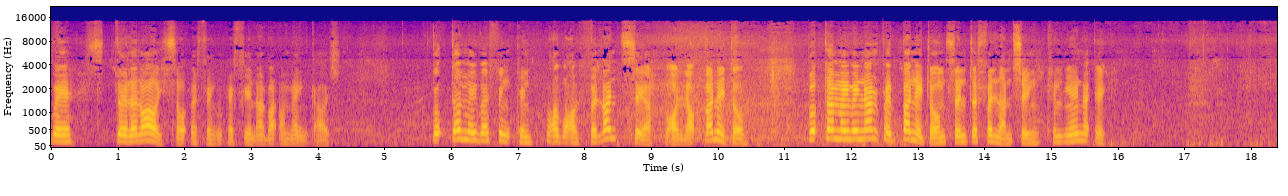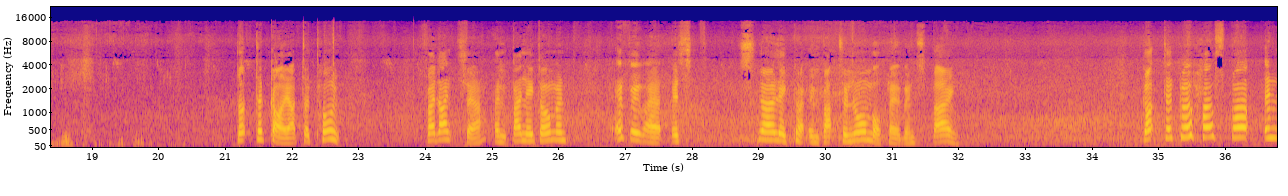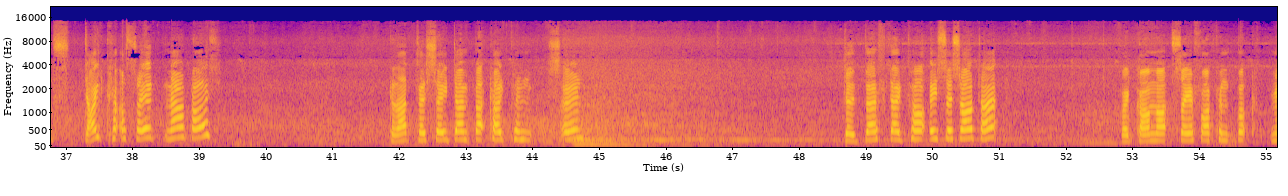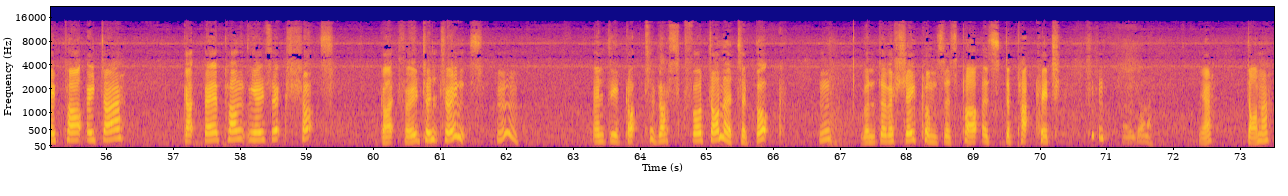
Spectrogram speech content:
we're still alive sort of thing, if you know what I mean guys. But then we were thinking, well, why Valencia? Why not Benidorm? But then we remembered Benidorm's in the Valencian community. But the guy had the point. Valencia and Benidorm and everywhere is slowly getting back to normal here in Spain got the grill house bar in steak, I said now guys. Glad to see them back open soon. The birthday parties is all that. Think I might see if I can book me party there. Got beer punk music, shots. Got food and drinks. Hmm and you got to ask for Donna to book. Hmm? Wonder if she comes as part of the package. oh, Donna. Yeah, Donna.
